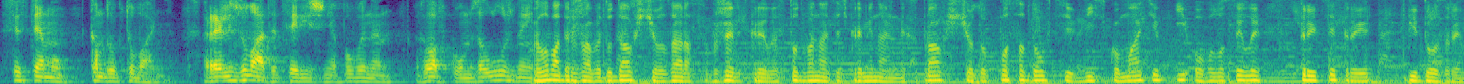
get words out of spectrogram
систему комплектування. Реалізувати це рішення повинен главком залужний. Голова держави додав, що зараз вже відкрили 112 кримінальних справ щодо посадовців військоматів і оголосили 33 підозри.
